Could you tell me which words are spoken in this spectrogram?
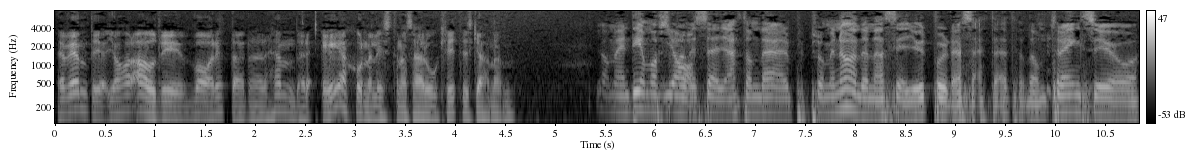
Jag vet inte, jag har aldrig varit där när det händer. Är journalisterna så här okritiska? Men... Ja, men det måste Ja. man väl säga att de där promenaderna ser ju ut på det där sättet. De trängs ju och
